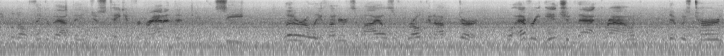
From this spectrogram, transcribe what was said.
people don't think of that. They just take it for granted that you can see literally hundreds of miles of broken up dirt. Well, every inch of that ground that was turned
